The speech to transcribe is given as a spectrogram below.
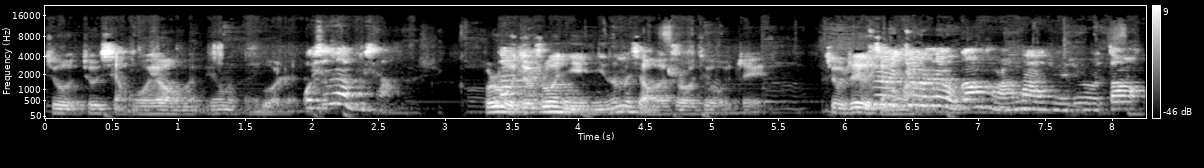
就就想过要稳定的工作人？我现在不想，不是，我就说你你那么小的时候就有这就有这个就是想法就是那会刚考上大学，就是当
